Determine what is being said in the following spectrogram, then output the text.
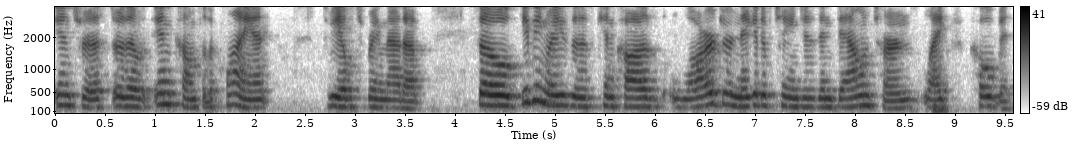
interest or the income for the client to be able to bring that up. So giving raises can cause larger negative changes in downturns like COVID.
